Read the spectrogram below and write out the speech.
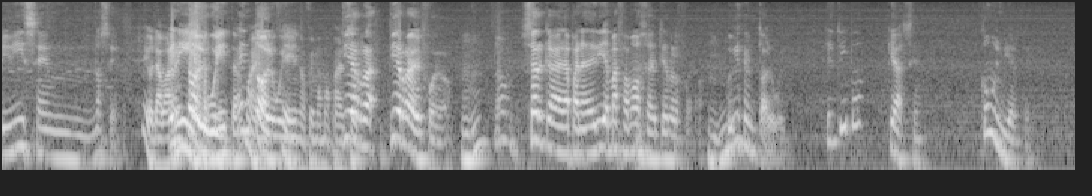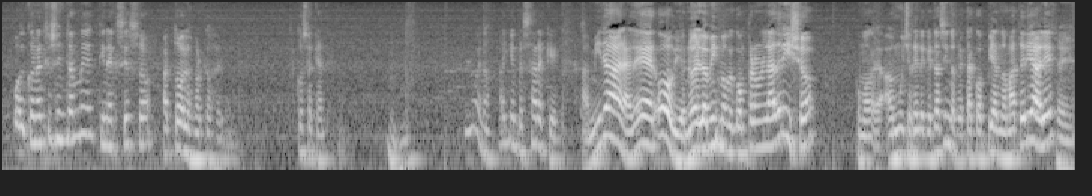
vivís en, no sé, la barriga. Tolwyn, cerquita. en Bueno, Tolwyn. Sí, nos fuimos más para Tierra, Tierra del Fuego. Cerca de la panadería más famosa de Tierra del Fuego. Ujú. Vivís en Tolwyn. ¿El tipo qué hace? ¿Cómo invierte? Hoy con acceso a internet tiene acceso a todos los mercados del mundo. Cosa que antes no. Y bueno, hay que empezar a, que, a mirar, a leer. Obvio, no es lo mismo que comprar un ladrillo, como hay mucha gente que está haciendo, que está copiando materiales, Sí.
